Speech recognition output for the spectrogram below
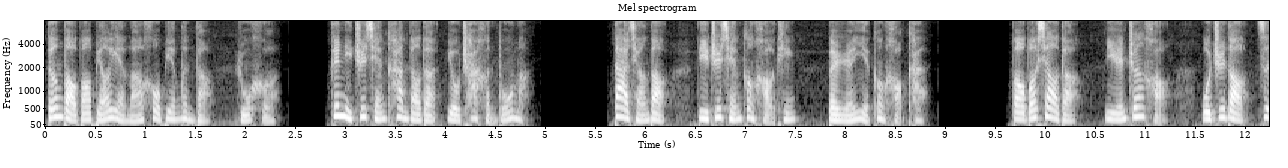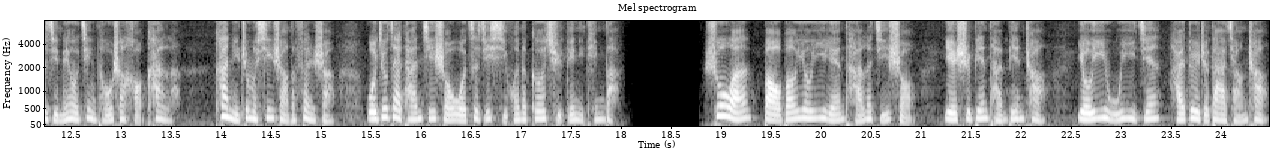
等宝宝表演完后，便问道：“如何？跟你之前看到的有差很多吗？”大强道：“比之前更好听，本人也更好看。”宝宝笑道：“你人真好，我知道自己没有镜头上好看了。看你这么欣赏的份上，我就再弹几首我自己喜欢的歌曲给你听吧。”说完，宝宝又一连弹了几首，也是边弹边唱，有意无意间还对着大强唱，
